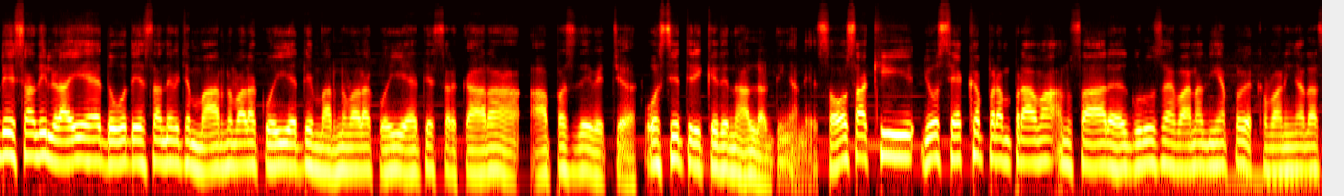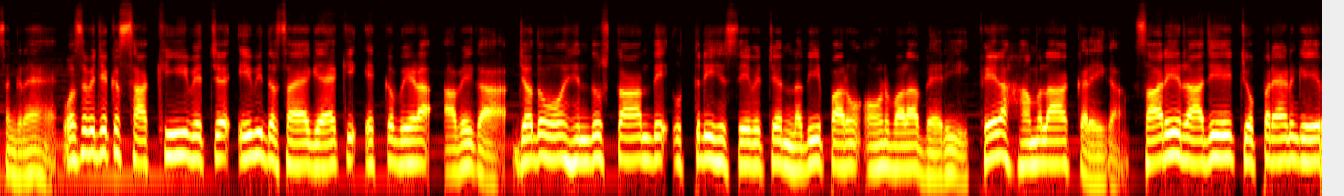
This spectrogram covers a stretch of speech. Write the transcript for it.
ਦੇਸ਼ਾਂ ਦੀ ਲੜਾਈ ਹੈ, ਦੋ ਦੇਸ਼ਾਂ ਦੇ ਵਿੱਚ ਮਾਰਨ ਵਾਲਾ ਕੋਈ ਹੈ ਤੇ ਮਰਨ ਵਾਲਾ ਕੋਈ ਹੈ ਤੇ ਸਰਕਾਰਾਂ ਆਪਸ ਦੇ ਵਿੱਚ ਉਸੇ ਤਰੀਕੇ ਦੇ ਨਾਲ ਲੜਦੀਆਂ ਨੇ। ਸੌ ਸਾਖੀ ਜੋ ਸਿੱਖ ਪਰੰਪਰਾਵਾਂ ਅਨੁਸਾਰ ਗੁਰੂ ਸਾਹਿਬਾਨਾਂ ਦੀਆਂ ਭਵਿੱਖਬਾਣੀਆਂ ਦਾ ਸੰਗ੍ਰਹਿ ਹੈ, ਉਸ ਵਿੱਚ ਇੱਕ ਸਾਖੀ ਵਿੱਚ ਇਹ ਵੀ ਦਰਸਾਇਆ ਗਿਆ ਹੈ ਕਿ ਇੱਕ ਵੇੜਾ ਆਵੇਗਾ ਜਦੋਂ ਹਿੰਦੁਸਤਾਨ ਦੇ ਉੱਤਰੀ ਹਿੱਸੇ ਵਿੱਚ ਨਦੀ ਪਾਰੋਂ ਆਉਣ ਵਾਲਾ ਬੈਰੀ ਫਿਰ ਹਮਲਾ ਕਰੇਗਾ। ਸਾਰੇ ਰਾਜੇ ਚੁੱਪ ਰਹਿਣਗੇ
